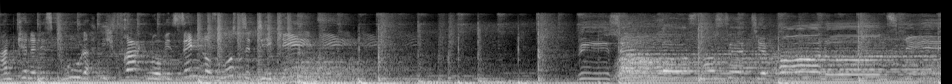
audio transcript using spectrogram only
An Kennedys Bruder, ich frag nur, wie sinnlos musstet ihr gehen? Wie sinnlos musstet ihr von uns gehen?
